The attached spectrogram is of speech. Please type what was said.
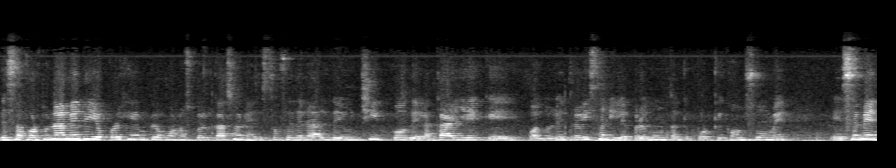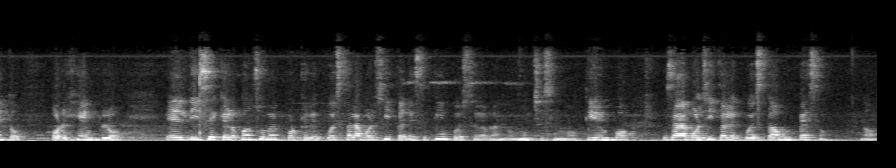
Desafortunadamente yo, por ejemplo, conozco el caso en el Estado Federal de un chico de la calle que cuando le entrevistan y le preguntan que por qué consume eh, cemento, por ejemplo, él dice que lo consume porque le cuesta la bolsita, en ese tiempo estoy hablando muchísimo tiempo, esa bolsita le cuesta un peso, ¿no?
